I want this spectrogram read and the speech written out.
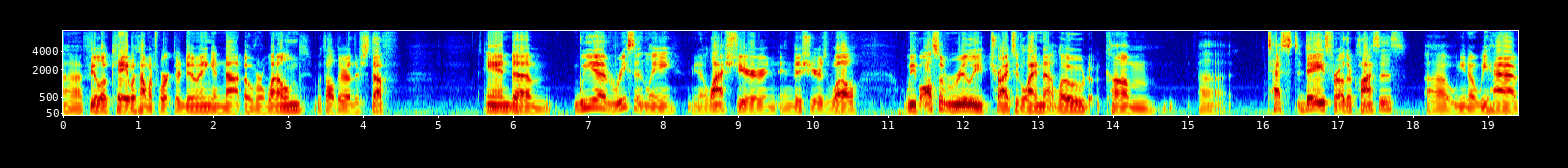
uh, feel okay with how much work they're doing and not overwhelmed with all their other stuff. And um, we have recently, you know, last year and, and this year as well, we've also really tried to lighten that load come uh, test days for other classes. Uh, you know, we have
